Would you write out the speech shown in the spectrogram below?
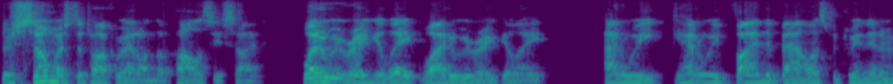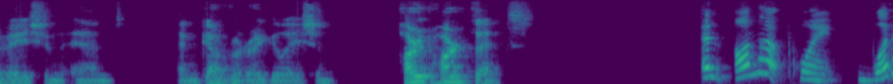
there's so much to talk about on the policy side. What do we regulate? Why do we regulate? How do we how do we find the balance between innovation and and government regulation? Hard hard things. And on that point, what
